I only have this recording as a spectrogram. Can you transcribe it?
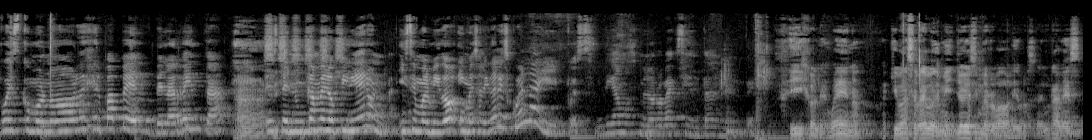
pues como no dejé el papel de la renta, Ah, este, sí, sí, nunca sí, me lo pidieron y se me olvidó y me salí de la escuela y pues digamos me lo robé accidentalmente. Híjole, bueno, aquí va a ser algo de mí. Yo, yo sí me he robado libros. Una vez,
